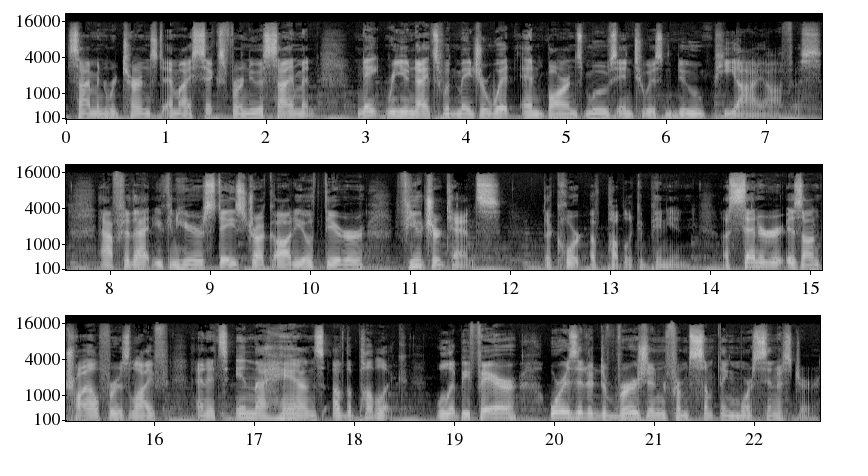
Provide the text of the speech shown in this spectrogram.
Simon returns to MI6 for a new assignment. Nate reunites with Major Witt, and Barnes moves into his new PI office. After that, you can hear Stage Struck Audio Theater Future Tense, the court of public opinion. A senator is on trial for his life, and it's in the hands of the public. Will it be fair, or is it a diversion from something more sinister?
